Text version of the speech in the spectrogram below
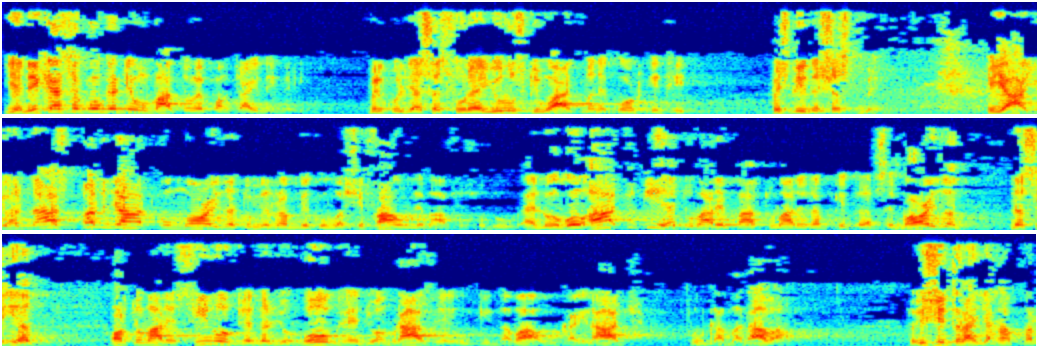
یہ نہیں کہہ سکوں گے کہ وہ بات تمہیں پہنچائی نہیں گئی۔ بالکل جیسے سورہ یونس کی وہ آیت میں نے کوٹ کی تھی۔ پچھلی نشست میں یا الناس قد جات کو معزت میں رب کو وہ شفاؤں نے معافی سدور اے لوگوں آ چکی ہے تمہارے پاس، تمہارے رب کی طرف سے معزت نصیحت اور تمہارے سینوں کے اندر جو روگ ہیں، جو امراض ہیں، ان کی دوا، ان کا علاج، ان کا مداوع تو اسی طرح یہاں پر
